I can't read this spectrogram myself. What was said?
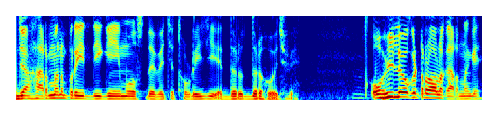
ਜਾਂ ਹਰਮਨਪ੍ਰੀਤ ਦੀ ਗੇਮ ਉਸ ਦੇ ਵਿੱਚ ਥੋੜੀ ਜੀ ਇੱਧਰ ਉੱਧਰ ਹੋ ਜਵੇ। ਉਹੀ ਲੋਕ ਟਰੋਲ ਕਰਨਗੇ।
